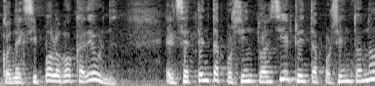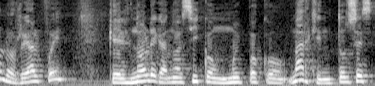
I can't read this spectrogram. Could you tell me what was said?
con Exipol o Boca de Urna el 70% al sí, el 30% no. Lo real fue que el no le ganó al sí con muy poco margen. Entonces,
